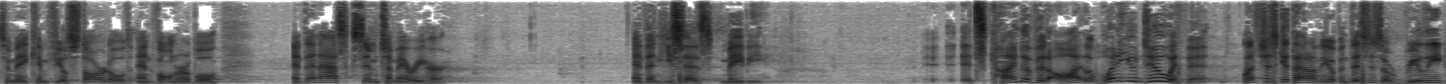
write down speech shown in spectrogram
to make him feel startled and vulnerable, and then asks him to marry her. And then he says, maybe. It's kind of an odd. What do you do with it? Let's just get that on the open. This is a really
